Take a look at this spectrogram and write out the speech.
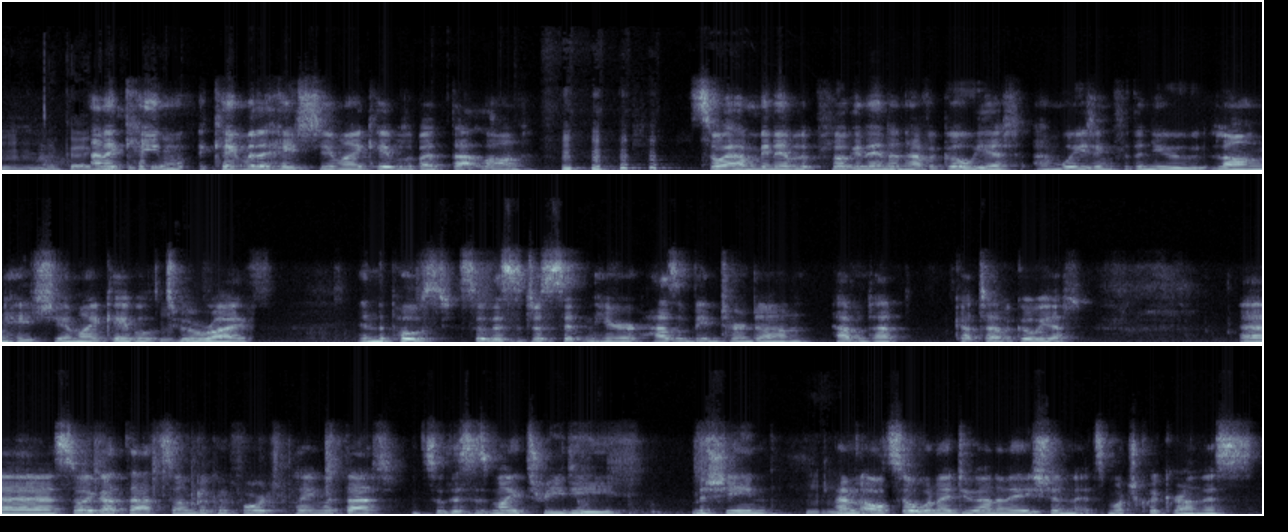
Mm-hmm. Okay. and it came it came with a HDMI cable about that long. so I haven't been able to plug it in and have a go yet. I'm waiting for the new long HDMI cable to arrive in the post. So this is just sitting here, hasn't been turned on, haven't had got to have a go yet. Uh, so I got that. So I'm looking forward to playing with that. So this is my 3D machine, and also when I do animation, it's much quicker on this,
